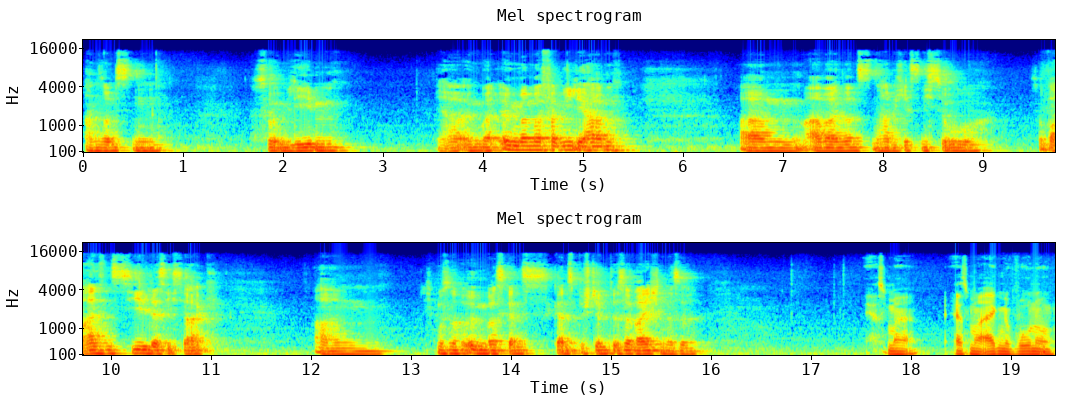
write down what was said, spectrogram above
ansonsten so im Leben, ja, irgendwann, irgendwann mal Familie haben. Ähm, aber ansonsten habe ich jetzt nicht so, so Wahnsinnsziel, dass ich sage, ähm, ich muss noch irgendwas ganz, ganz Bestimmtes erreichen. Also Erstmal, erstmal eigene Wohnung.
